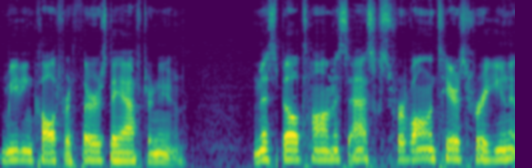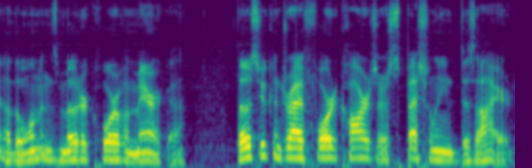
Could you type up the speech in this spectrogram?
meeting called for Thursday afternoon. Miss Bell Thomas asks for volunteers for a unit of the Women's Motor Corps of America. Those who can drive Ford cars are especially desired.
